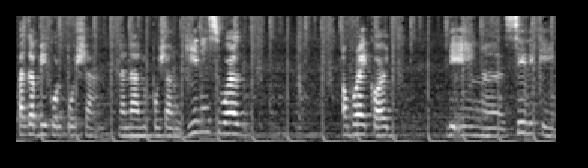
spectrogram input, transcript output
Taga Bicol po siya. Nanalo po siyang Guinness World of Record being uh, Sili King.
